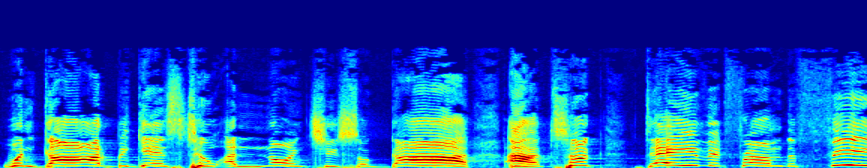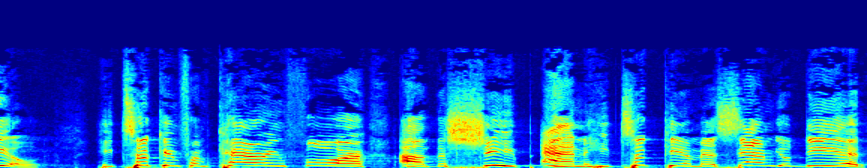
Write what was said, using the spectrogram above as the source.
When God begins to anoint you. So God uh, took David from the field. He took him from caring for uh, the sheep and he took him, as Samuel did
